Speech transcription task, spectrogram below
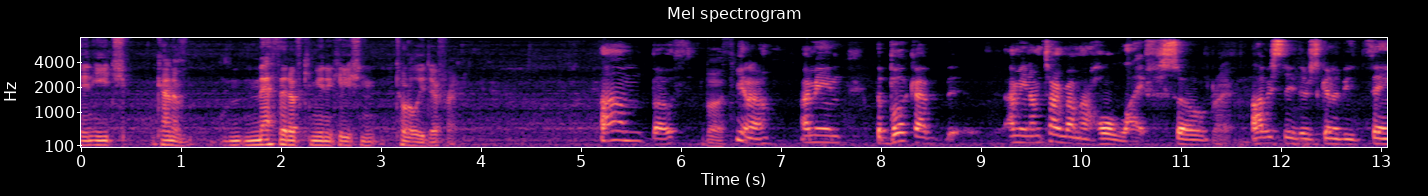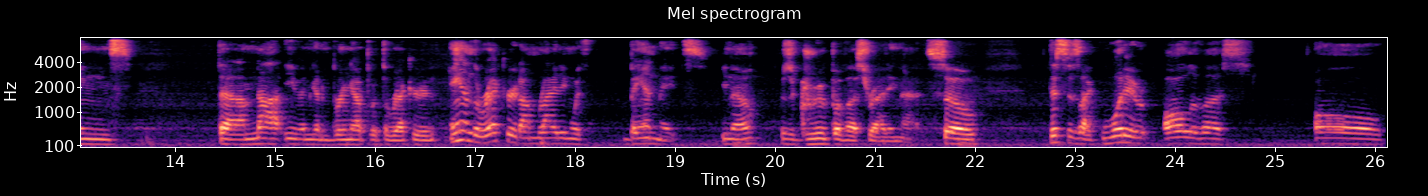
in each kind of method of communication totally different Um, both. both You know, I mean, the book. I, I mean, I'm talking about my whole life. So right obviously, there's going to be things that I'm not even going to bring up with the record. And the record I'm writing with bandmates. You know, there's a group of us writing that. So this is like, what are all of us all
